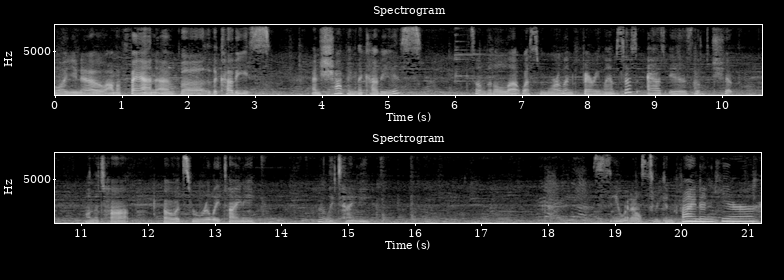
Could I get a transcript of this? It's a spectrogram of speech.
Well, you know, I'm a fan of uh, the Cubbies and shopping the Cubbies. It's a little uh, Westmoreland fairy lamp. It says as is, little chip on the top. Oh, it's really tiny. Really tiny. see what else we can find in here.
